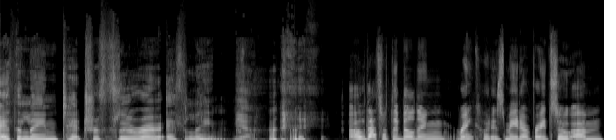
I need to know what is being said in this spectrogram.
Ethylene tetrafluoroethylene. Yeah. oh, that's what the building raincoat is made of, right? So, um,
